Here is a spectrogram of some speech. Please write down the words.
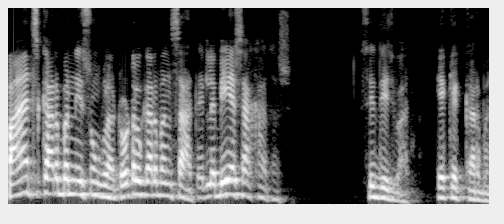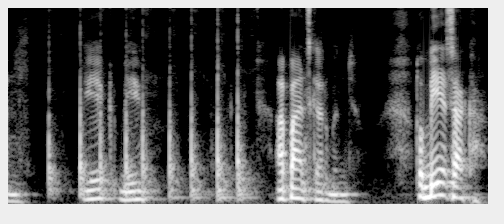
પાંચ કાર્બનની શૃંખલા, ટોટલ કાર્બન સાત, એટલે બે શાખા થશે. સીધી જ વાત. એક એક કાર્બનની. એક, બે. આ પાંચ કાર્બન છે. તો બે શાખા.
